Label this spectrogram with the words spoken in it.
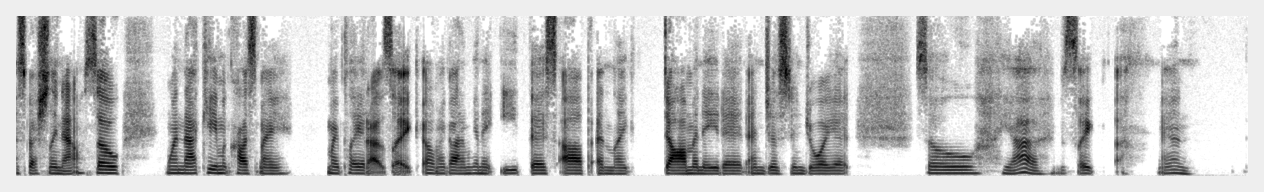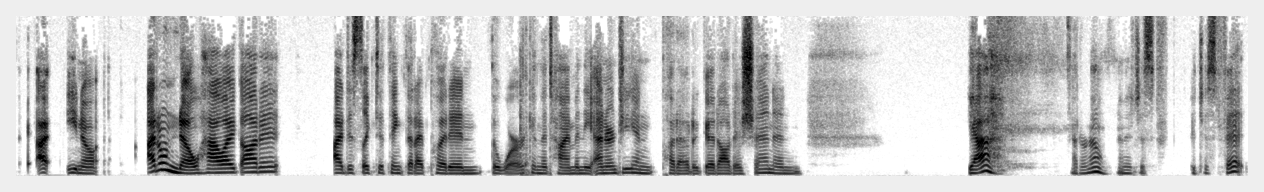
especially now. So when that came across my my plate, I was like, oh my God, I'm gonna eat this up and like dominate it and just enjoy it. So yeah, it was like, man, I you know, I don't know how I got it. I just like to think that I put in the work and the time and the energy and put out a good audition and yeah, I don't know. And it just it just fit.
